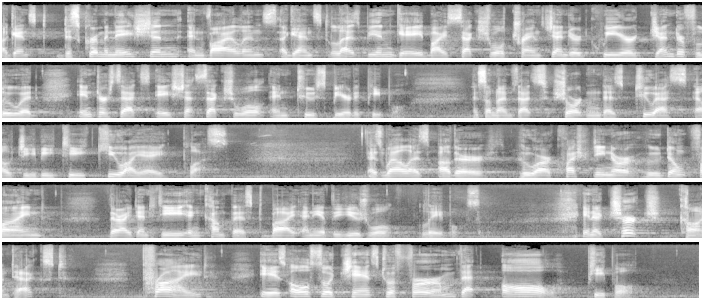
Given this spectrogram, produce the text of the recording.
against discrimination and violence against lesbian, gay, bisexual, transgendered, queer, gender fluid, intersex, asexual, and two spirited people. And sometimes that's shortened as 2S LGBTQIA, as well as others who are questioning or who don't find their identity encompassed by any of the usual labels. In a church context, Pride is also a chance to affirm that all people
